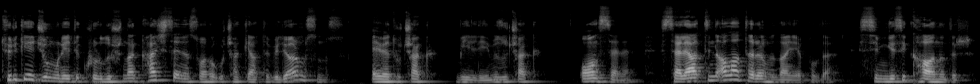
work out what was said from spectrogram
Türkiye Cumhuriyeti kuruluşundan kaç sene sonra uçak yaptı biliyor musunuz? Evet uçak. Bildiğimiz uçak. 10 sene. Selahattin Alan tarafından yapıldı. Simgesi kanıdır.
